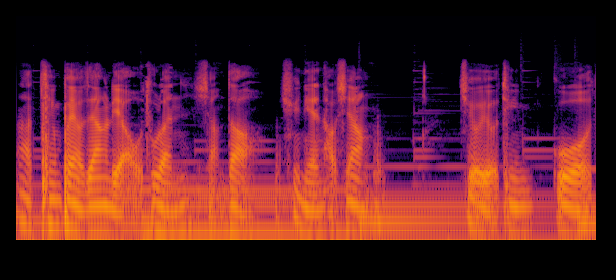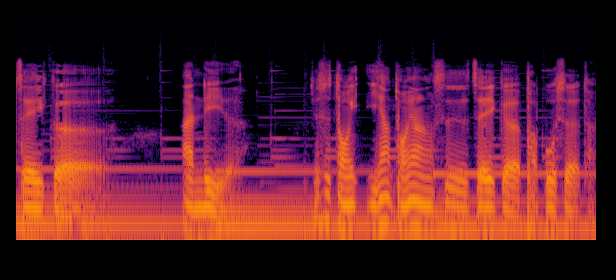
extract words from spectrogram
那听朋友这样聊，我突然想到去年好像就有听过这个案例了。就是同一样，同样是这个跑步社团，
